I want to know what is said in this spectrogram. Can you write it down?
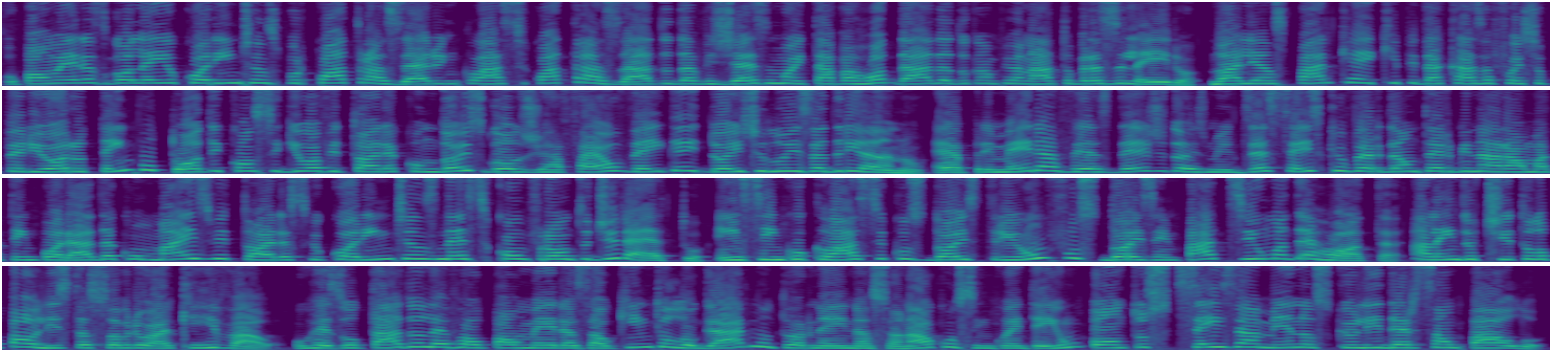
O Palmeiras goleia o Corinthians por 4 a 0 em clássico atrasado da 28ª rodada do Campeonato Brasileiro. No Allianz Parque, a equipe da casa foi superior o tempo todo e conseguiu a vitória com dois gols de Rafael Veiga e dois de Luiz Adriano. É a primeira vez desde 2016 que o Verdão terminará uma temporada com mais vitórias que o Corinthians nesse confronto direto. Em cinco clássicos, dois triunfos, dois empates e uma derrota, além do título paulista sobre o arquirrival. O resultado levou o Palmeiras ao quinto lugar no torneio nacional com 51 pontos, seis a menos que o líder São Paulo.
